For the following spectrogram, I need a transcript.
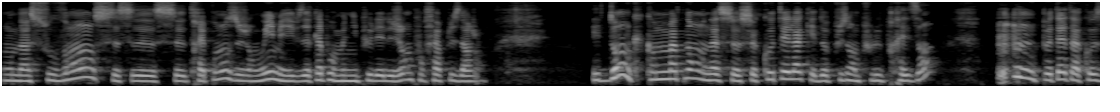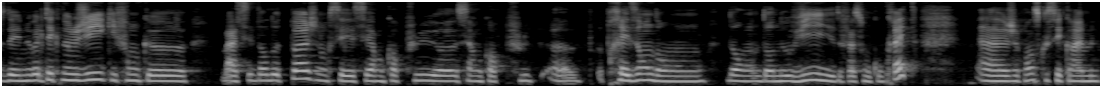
on a souvent cette réponse de genre oui, mais vous êtes là pour manipuler les gens pour faire plus d'argent. Et donc, comme maintenant on a ce, côté-là qui est de plus en plus présent, peut-être à cause des nouvelles technologies qui font que bah, c'est dans notre poche, donc c'est encore plus, euh, encore plus euh, présent dans, nos vies de façon concrète. Euh, je pense que c'est quand même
